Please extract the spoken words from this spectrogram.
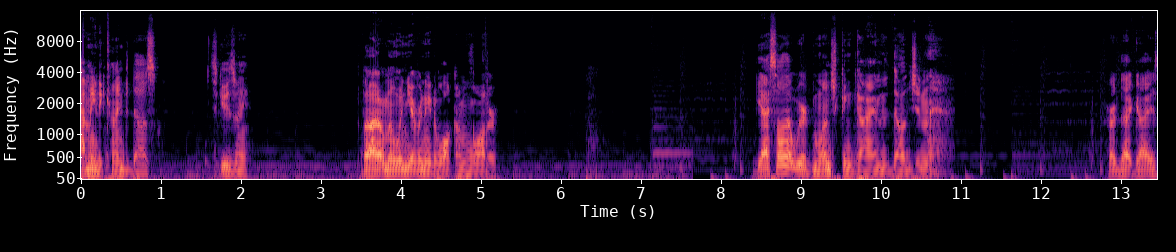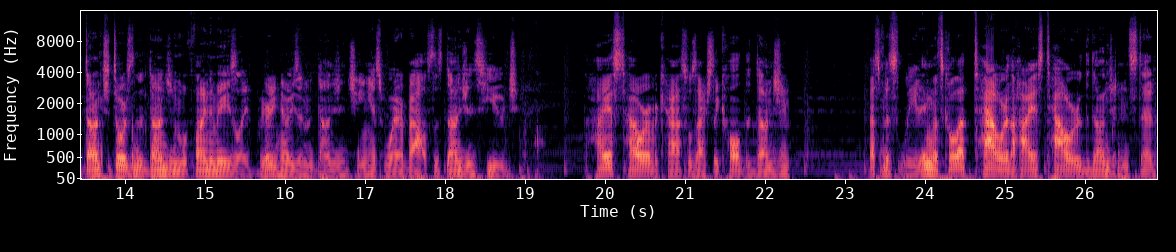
I mean, it kinda does. Excuse me. But I don't know when you ever need to walk on water. Yeah, I saw that weird munchkin guy in the dungeon. Heard that guy is Don Chitor's in the dungeon, we'll find him easily. We already know he's in the dungeon, genius. Whereabouts? This dungeon's huge. The highest tower of a castle is actually called the dungeon. That's misleading. Let's call that tower the highest tower of the dungeon instead.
